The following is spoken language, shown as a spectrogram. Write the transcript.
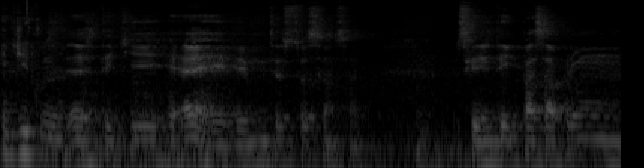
ridículo, né? a gente tem que é, rever muita situação, sabe? Por isso que a gente tem que passar por um.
